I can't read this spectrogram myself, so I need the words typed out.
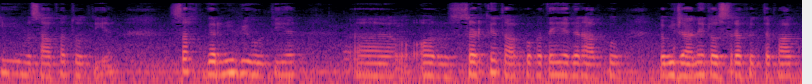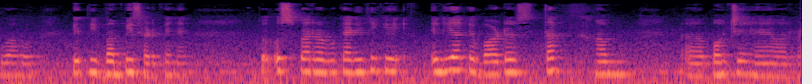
کی مسافت ہوتی ہے، سخت گرمی بھی ہوتی ہے اور سڑکیں تو آپ کو پتہ ہی اگر آپ کو کبھی جانے کا اس طرف اتفاق ہوا ہو اتنی بمپی سڑکیں ہیں۔ تو اس پر وہ کہہ رہی تھی کہ انڈیا کے بارڈرز تک ہم پہنچے ہیں اور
